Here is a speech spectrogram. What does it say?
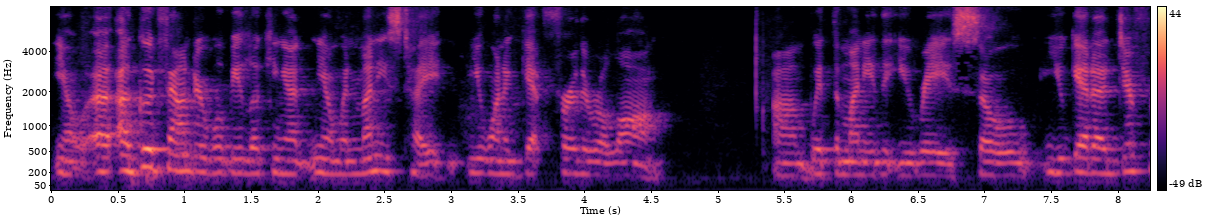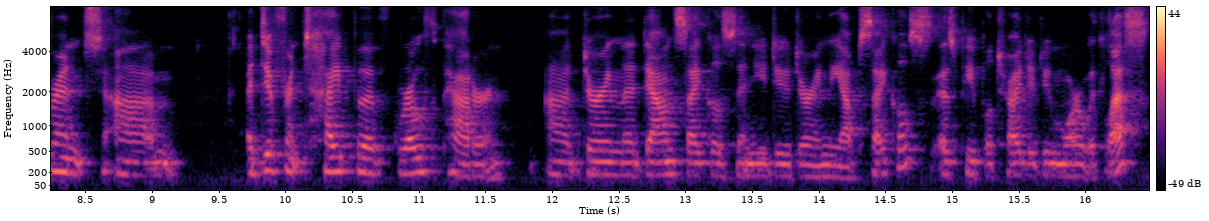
you know a, a, good founder will be looking at you know when money's tight you want to get further along um, with the money that you raise. So you get a different um, a different type of growth pattern uh, during the down cycles than you do during the up cycles as people try to do more with less.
